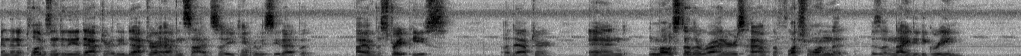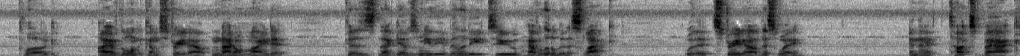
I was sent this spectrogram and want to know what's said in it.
and then it plugs into the adapter. The adapter I have inside so you can't really see that but I have the straight piece adapter and most other riders have the flush one that is a 90 degree plug. I have the one that comes straight out and I don't mind it because that gives me the ability to have a little bit of slack with it straight out this way and then it tucks back,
